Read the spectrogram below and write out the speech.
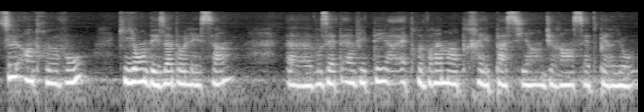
Ceux entre vous qui ont des adolescents, euh, vous êtes invités à être vraiment très patients durant cette période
